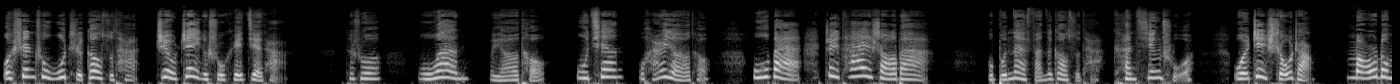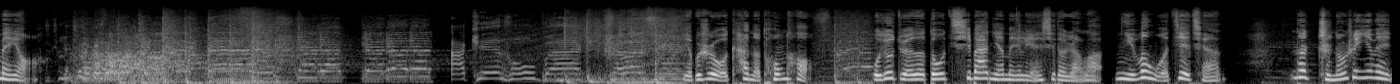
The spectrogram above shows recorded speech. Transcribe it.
我伸出五指告诉他，只有这个数可以借他。他说五万，我摇摇头；五千，我还是摇摇头；五百，这也太少了吧！我不耐烦的告诉他，看清楚，我这手掌毛都没有。也不是我看得通透。我就觉得都七八年没联系的人了，你问我借钱，那只能是因为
